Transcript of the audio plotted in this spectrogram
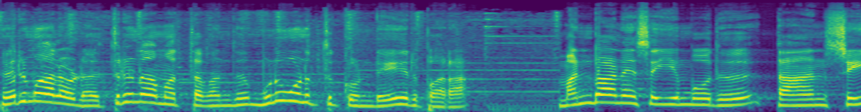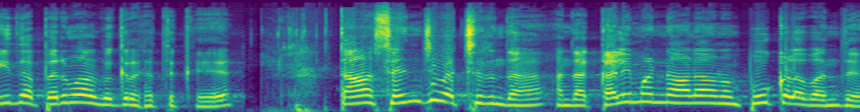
பெருமாளோட திருநாமத்தை வந்து முணுமுணுத்து கொண்டே இருப்பாராம். மண்பானை செய்யும்போது தான் செய்த பெருமாள் விக்கிரகத்துக்கு தான் செஞ்சு வச்சிருந்த அந்த களிமண்ணாலான பூக்களை வந்து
